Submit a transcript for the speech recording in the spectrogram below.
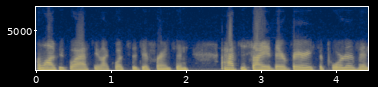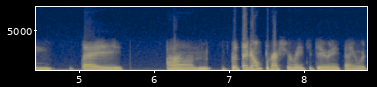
a lot of people ask me like, "What's the difference?" And I have to say they're very supportive, and they um, but they don't pressure me to do anything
